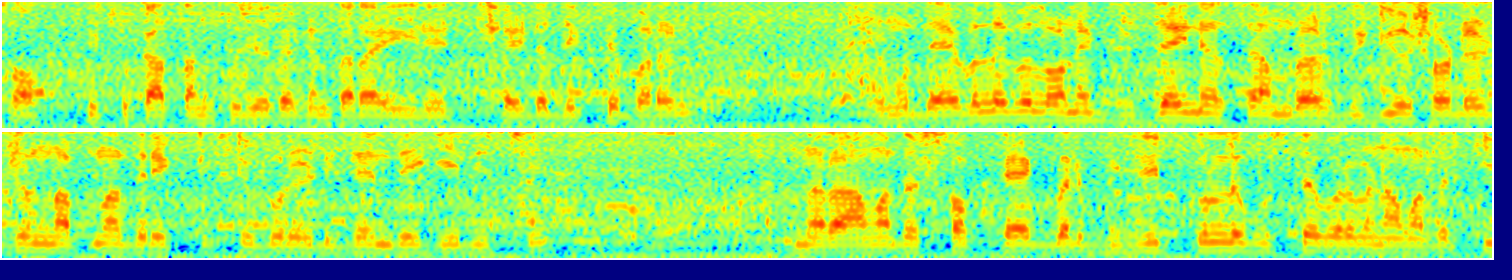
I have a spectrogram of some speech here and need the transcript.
সফট কিছু কাতান খুঁজে থাকেন, তারা এই রেড শাড়িটা দেখতে পারেন। এর মধ্যে অ্যাভেলেবেল অনেক ডিজাইন আছে, আমরা ভিডিও শটের জন্য আপনাদের একটু একটু করে ডিজাইন দেখিয়ে দিচ্ছি। আপনারা আমাদের শপটা একবার ভিজিট করলে বুঝতে পারবেন আমাদের কি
